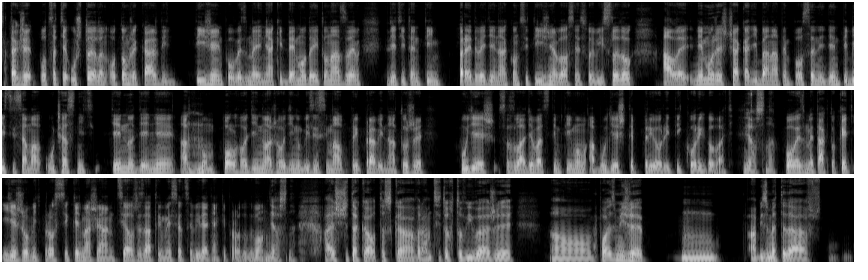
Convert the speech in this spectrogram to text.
Takže v podstate už to je len o tom, že každý týždeň, povedzme nejaký demo day to nazvem, kde ti ten tým predvede na konci týždňa vlastne svoj výsledok, ale nemôžeš čakať iba na ten posledný deň, ty by si sa mal účastniť dennodenne, aspoň mm-hmm. pol hodinu až hodinu by si si mal pripraviť na to, že budeš sa zľaďovať s tým týmom a budeš tie priority korigovať. Jasné. Povedzme takto, keď ideš robiť proste, keď máš ja cieľ, že za 3 mesiace vydať nejaký produkt von. Jasné. A ešte taká otázka v rámci tohto vývoja, že o, povedz mi, že m, mm, aby sme teda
